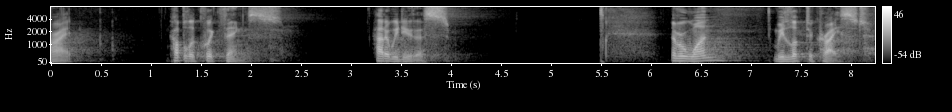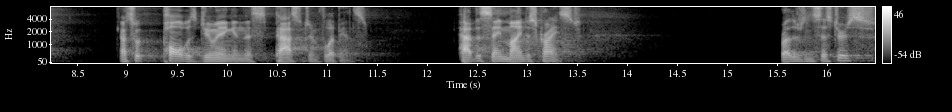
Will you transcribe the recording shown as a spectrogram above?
All right, a couple of quick things. How do we do this? Number one, we look to Christ. That's what Paul was doing in this passage in Philippians. Have the same mind as Christ. Brothers and sisters,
